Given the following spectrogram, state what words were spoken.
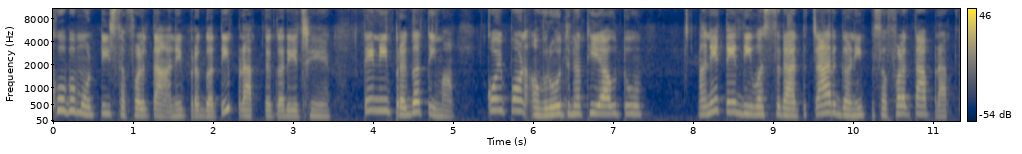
ખૂબ મોટી સફળતા અને પ્રગતિ પ્રાપ્ત કરે છે. તેની પ્રગતિમાં કોઈ પણ અવરોધ નથી આવતું. અને તે દિવસ રાત ચાર ગણી સફળતા પ્રાપ્ત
